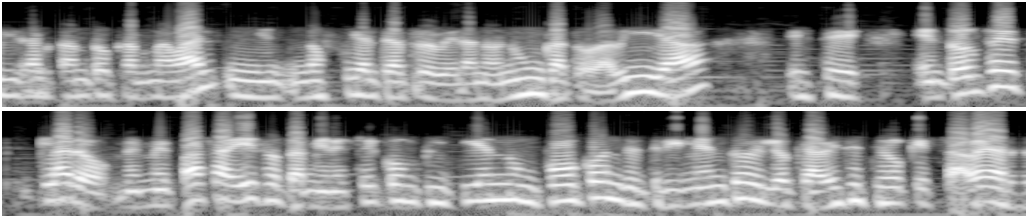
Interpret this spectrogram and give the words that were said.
mirar tanto carnaval, ni, no fui al teatro de verano nunca todavía, este, entonces, claro, me, me, pasa eso también, estoy compitiendo un poco en detrimento de lo que a veces tengo que saber.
